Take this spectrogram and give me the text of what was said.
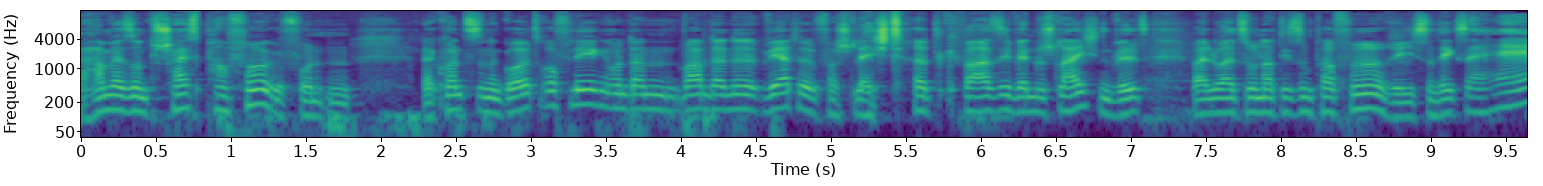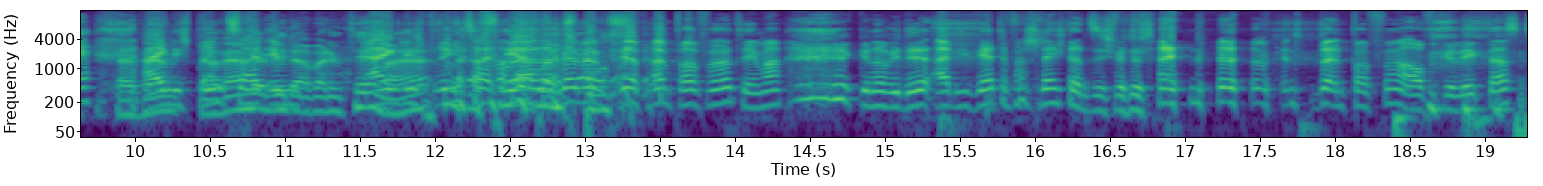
da haben wir so ein scheiß Parfum gefunden. Da konntest du eine Gold drauflegen und dann waren deine Werte verschlechtert, quasi, wenn du schleichen willst, weil du halt so nach diesem Parfum riechst und denkst, hä, wär- eigentlich bringt's halt im, wieder bei dem Thema, eigentlich hä? bringt's halt, ja, dann wären wir wieder beim Parfum-Thema. Genau wie die, ah, die Werte verschlechtern sich, wenn du dein, wenn du dein Parfum aufgelegt hast.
